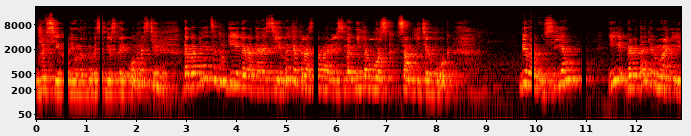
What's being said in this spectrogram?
уже всех районов Новосибирской области, добавляются другие города России. В этот раз добавились Магнитогорск, Санкт-Петербург, Белоруссия и города Германии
